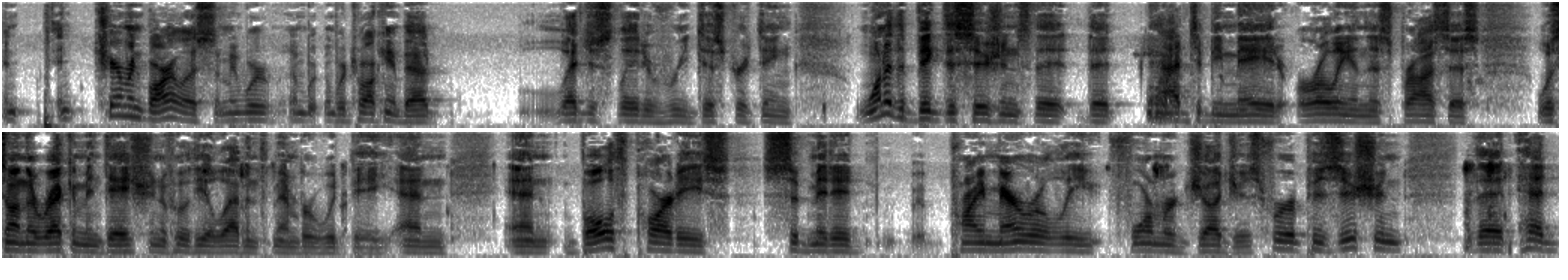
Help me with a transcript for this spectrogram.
And, and Chairman Barlas, I mean, we're we're talking about legislative redistricting. One of the big decisions that that had to be made early in this process was on the recommendation of who the 11th member would be, and and both parties submitted primarily former judges for a position that had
